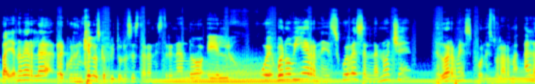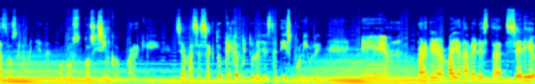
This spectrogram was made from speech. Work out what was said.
Vayan a verla. Recuerden que los capítulos estarán estrenando el bueno viernes, jueves en la noche te duermes, pones tu alarma a las 2 de la mañana o 2, 2 y 5 para que sea más exacto que el capítulo ya esté disponible. Em, para que vayan a ver esta serie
